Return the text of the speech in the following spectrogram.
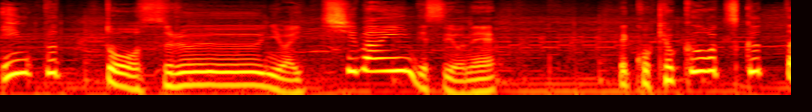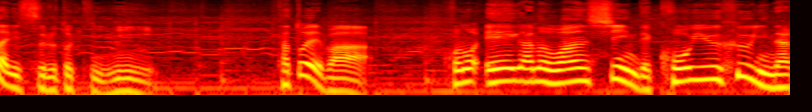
インプットをするには一番いいんですよね。でこう曲を作ったりするときに例えばこの映画のワンシーンでこういう風に流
